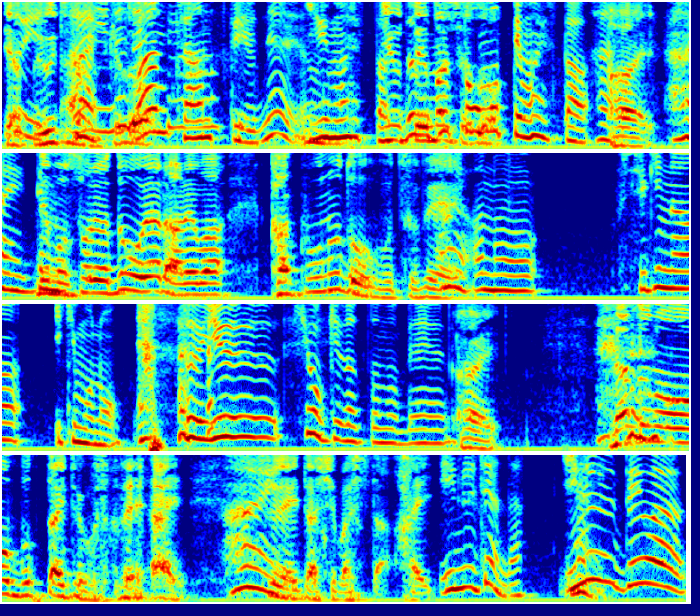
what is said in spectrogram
やって言ってたんですけど、ワンちゃんって言ね言いました。言ってましたずっと思ってました。はい。はい。でもそれはどうやらあれは架空の動物で、はい、あの、不思議な生き物という表記だったので、はい。謎の物体ということで、はい。はい失礼いたしました。はい。犬じゃな犬では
